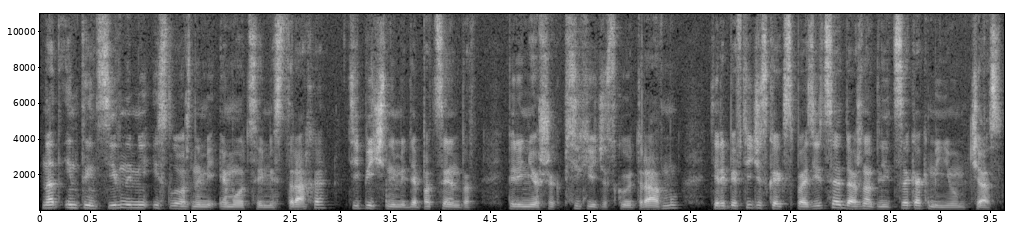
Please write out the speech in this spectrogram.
над интенсивными и сложными эмоциями страха, типичными для пациентов, перенесших психическую травму, терапевтическая экспозиция должна длиться как минимум час.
